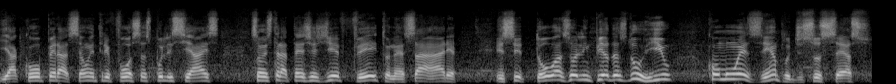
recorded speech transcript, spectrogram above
e a cooperação entre forças policiais são estratégias de efeito nessa área e citou as Olimpíadas do Rio como um exemplo de sucesso.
